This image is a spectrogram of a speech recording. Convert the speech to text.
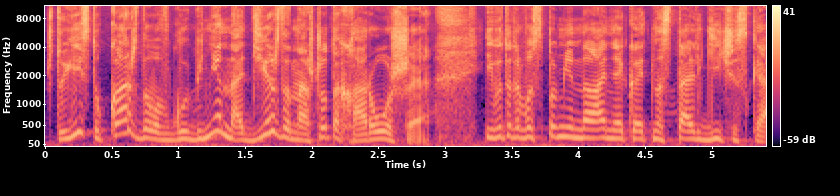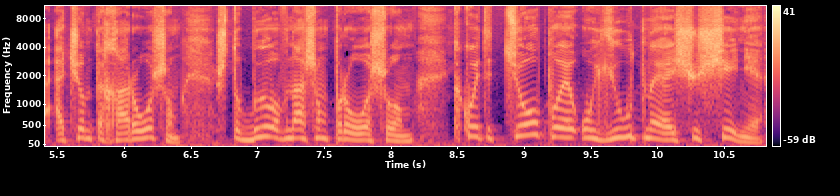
Что есть у каждого в глубине надежда на что-то хорошее. И вот это воспоминание какое-то ностальгическое о чем-то хорошем, что было в нашем прошлом. Какое-то теплое, уютное ощущение.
